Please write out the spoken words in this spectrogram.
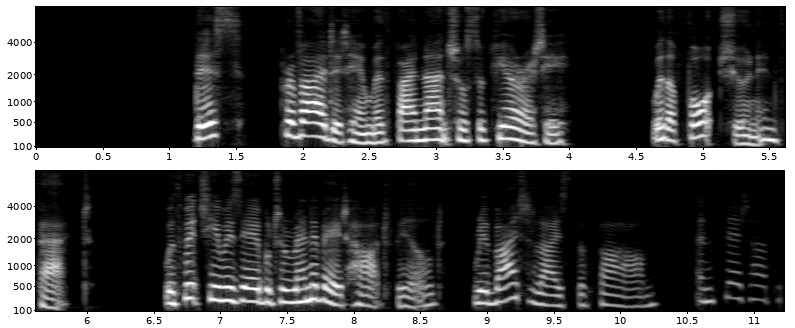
This provided him with financial security, with a fortune, in fact, with which he was able to renovate Hartfield, revitalize the farm, and set up his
